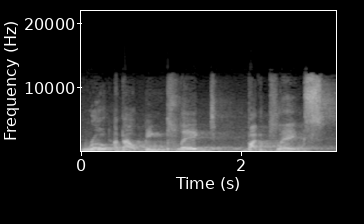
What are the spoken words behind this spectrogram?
wrote about being plagued by the plagues.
